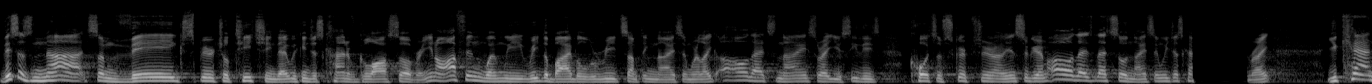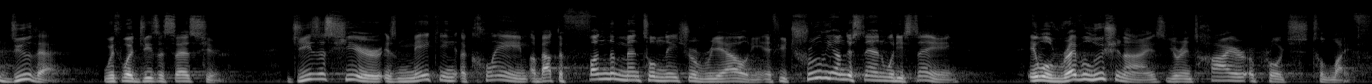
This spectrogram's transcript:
This is not some vague spiritual teaching that we can just kind of gloss over. You know, often when we read the Bible, we read something nice and we're like, oh, that's nice, right? You see these quotes of scripture on Instagram, oh, that's, that's so nice, and we just kind of, right? You can't do that with what Jesus says here. Jesus here is making a claim about the fundamental nature of reality. If you truly understand what he's saying, it will revolutionize your entire approach to life.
